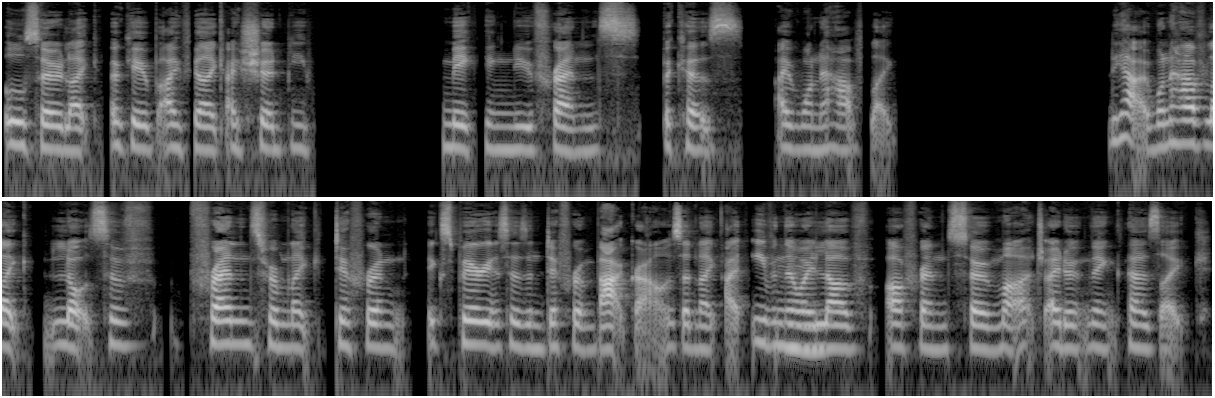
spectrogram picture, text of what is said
also like okay but i feel like i should be making new friends because i want to have like yeah i want to have like lots of friends from like different experiences and different backgrounds and like I, even though i Mm. love our friends so much i don't think there's like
